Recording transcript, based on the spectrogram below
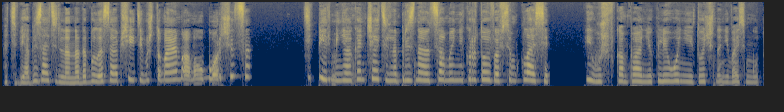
А тебе обязательно надо было сообщить им, что моя мама уборщица. Теперь меня окончательно признают самой некрутой во всем классе, и уж в компанию к Леонии точно не возьмут.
